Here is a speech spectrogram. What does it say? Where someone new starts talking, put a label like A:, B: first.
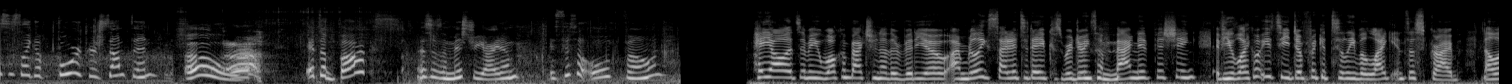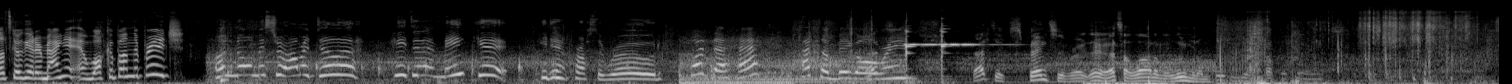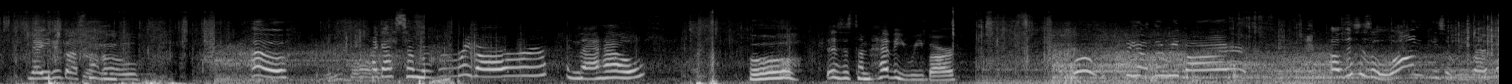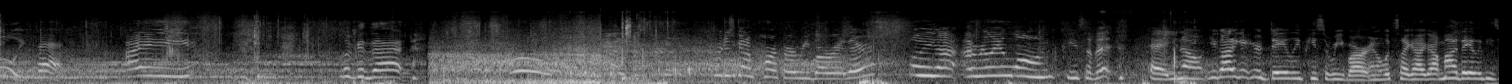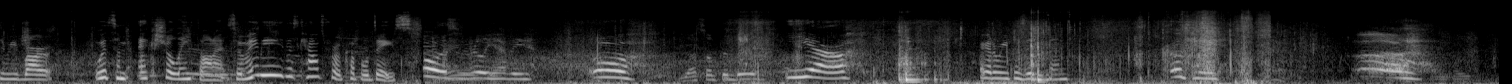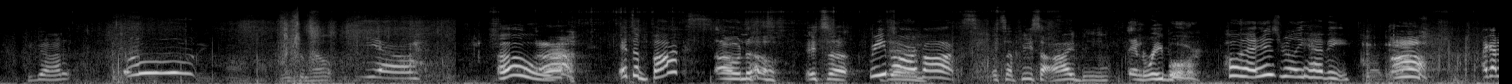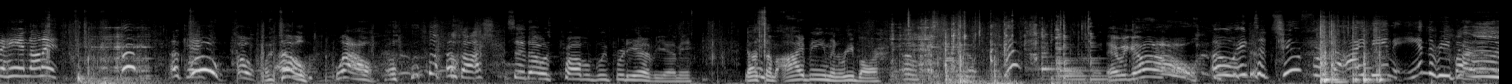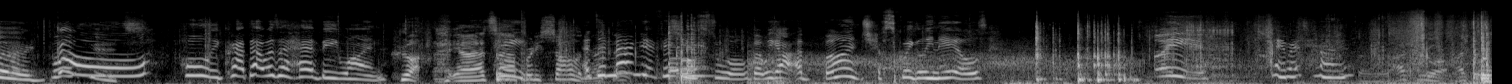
A: this is like a fork or something. Oh,
B: Ah!
A: it's a box. This is a mystery item. Is this an old phone? Hey y'all, it's Emmie. Welcome back to another video. I'm really excited today because we're doing some magnet fishing. If you like what you see, don't forget to leave a like and subscribe. Now let's go get our magnet and walk up on the bridge. Oh no, Mr. Armadillo, he didn't make it. He didn't cross the road. What the heck? That's a big old ring.
B: That's expensive right there. That's a lot of aluminum.
A: Yeah, you do got something.
B: Oh,
A: Oh, I got some rebar in the house. Oh, this is some heavy rebar. Woo, we got the rebar. Oh, this is a long piece of rebar. Holy crap. I, look at that. Woo. We're just gonna park our rebar right there. Oh, we got a really long piece of it. Hey, you know, you gotta get your daily piece of rebar, and it looks like I got my daily piece of rebar with some extra length on it. So maybe this counts for a couple days. Oh, this is really heavy. Oh,
B: you got something big?
A: yeah. I gotta reposition. Okay. Ugh.
B: You got it.
A: Oh,
B: Need some help?
A: yeah. Oh,
B: Ah!
A: it's a box?
B: Oh no! It's a
A: Rebar
B: Dang.
A: box.
B: It's a piece of I-beam and rebar.
A: Oh, that is really heavy.
B: Oh,
A: I got a hand on it. Ah! Okay.
B: Oh, my toe! Oh, wow!
A: Oh gosh.
B: I'd say that was probably pretty heavy, Emmie. Got some I-beam and rebar.
A: Oh.
B: There we go!
A: Oh, it's a two for the I-beam and the rebar.
B: Big
A: Go! Holy crap, that was a heavy one.
B: Yeah, that's uh, pretty solid.
A: It's
B: right
A: a
B: there.
A: magnet fishing stool, but we got a bunch of squiggly nails. Oy. Hammer time.
B: I threw a, I threw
